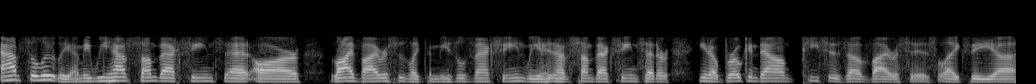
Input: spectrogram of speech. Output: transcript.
Absolutely. I mean, we have some vaccines that are live viruses like the measles vaccine. We have some vaccines that are, you know, broken down pieces of viruses like the, uh,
